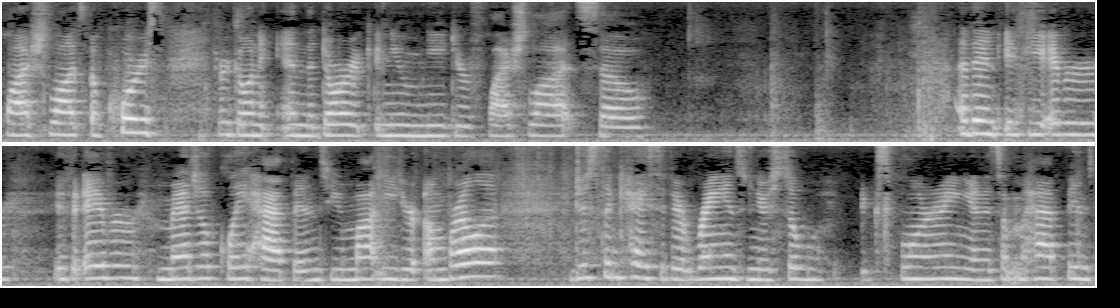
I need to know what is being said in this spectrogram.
flashlights. Of course, if you're going in the dark and you need your flashlight, so. And then if you ever, if it ever magically happens, you might need your umbrella just in case if it rains and you're still exploring and if something happens,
